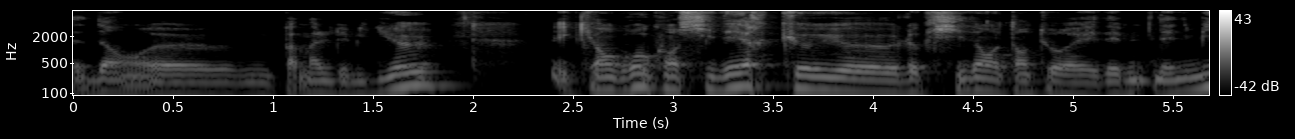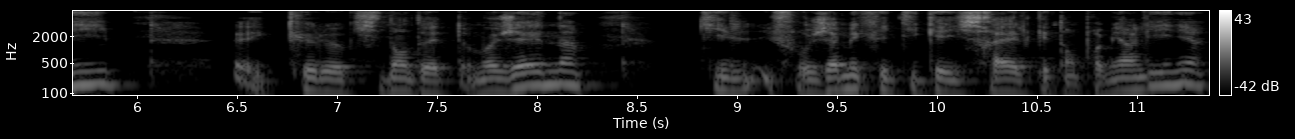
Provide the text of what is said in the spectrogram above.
dans euh, pas mal de milieux, et qui en gros considère que euh, l'Occident est entouré d'ennemis, et que l'Occident doit être homogène, qu'il ne faut jamais critiquer Israël qui est en première ligne,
